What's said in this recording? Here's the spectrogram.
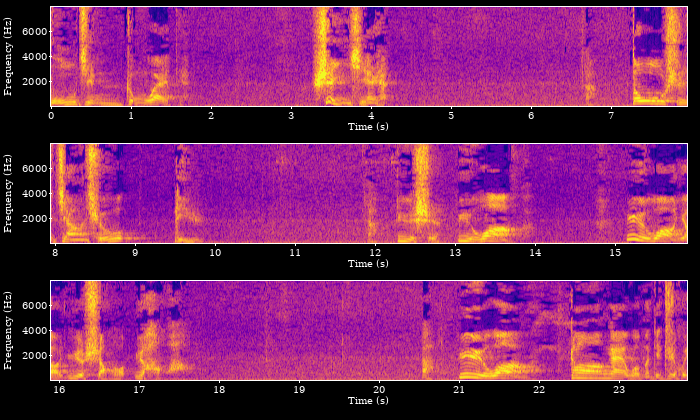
古今中外的圣贤人啊，都是讲求利欲啊，欲是欲望，欲望要越少越好啊啊，欲望障碍我们的智慧。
